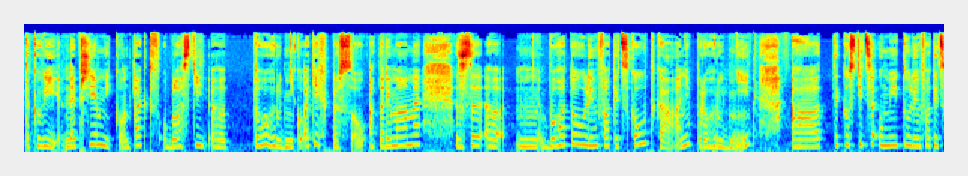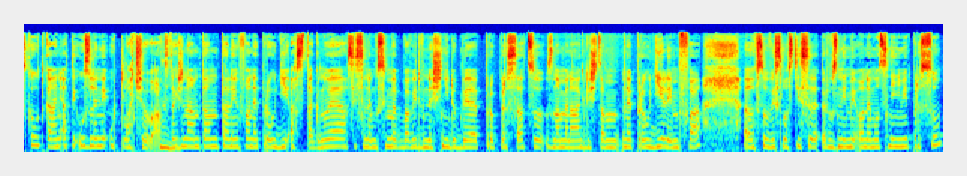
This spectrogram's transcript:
takový nepříjemný kontakt v oblasti eh, toho hrudníku a těch prsou. A tady máme zase bohatou lymfatickou tkáň pro hrudník a ty kostice umí tu lymfatickou tkáň a ty uzliny utlačovat, hmm. takže nám tam ta lymfa neproudí a stagnuje. Asi se nemusíme bavit v dnešní době pro prsa, co znamená, když tam neproudí lymfa v souvislosti s různými onemocněními prsu.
